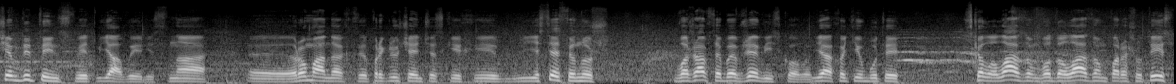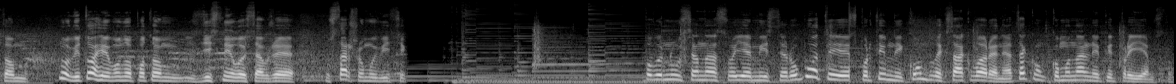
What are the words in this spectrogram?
ще в дитинстві. Я виріс на е, романах приключенчих і, звісно вважав себе вже військовим. Я хотів бути скалолазом, водолазом, парашутистом. Ну, в ітогі воно потім здійснилося вже у старшому віці. Повернувся на своє місце роботи спортивний комплекс Акварени, а це комунальне підприємство.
